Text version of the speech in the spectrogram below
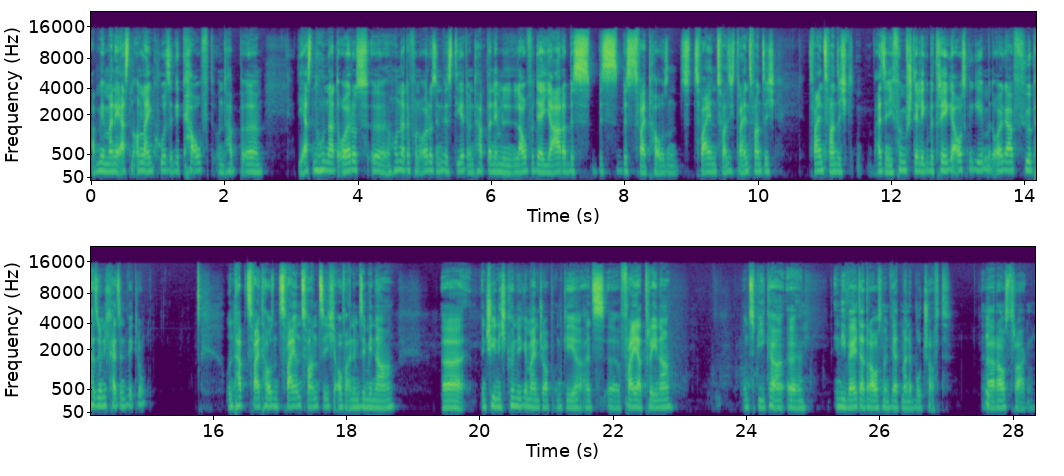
Habe mir meine ersten Online-Kurse gekauft und habe äh, die ersten 100 Euros, äh, hunderte von Euros investiert und habe dann im Laufe der Jahre bis, bis, bis 2022, 2023 22, weiß ich nicht, fünfstellige Beträge ausgegeben mit Olga für Persönlichkeitsentwicklung und habe 2022 auf einem Seminar äh, entschieden, ich kündige meinen Job und gehe als äh, freier Trainer und Speaker äh, in die Welt da draußen und werde meine Botschaft äh, raustragen.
